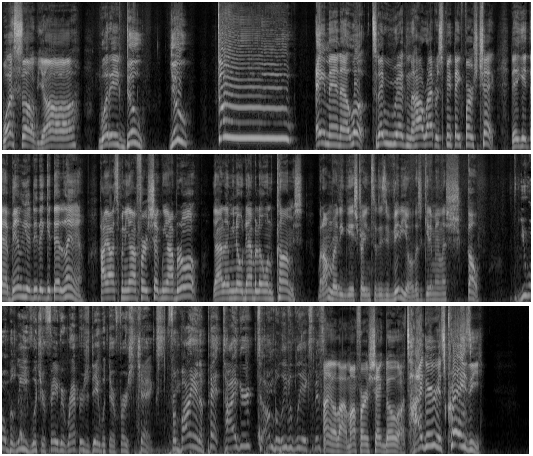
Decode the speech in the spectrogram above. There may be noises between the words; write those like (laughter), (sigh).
What's up, y'all? What it do? You do? Hey man, now look. Today we reacting to how rappers spent their first check. They get that Bentley or did they get that lamb? How y'all spending y'all first check when y'all blow up? Y'all let me know down below in the comments. But I'm ready to get straight into this video. Let's get it, man. Let's go. You won't believe what your favorite rappers did with their first checks. From buying a pet tiger to unbelievably expensive I ain't gonna lie, my first check though, a tiger is crazy.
